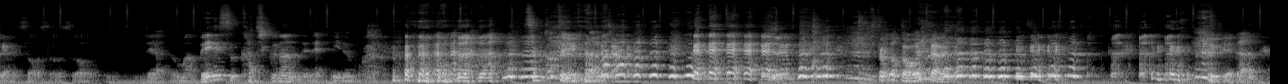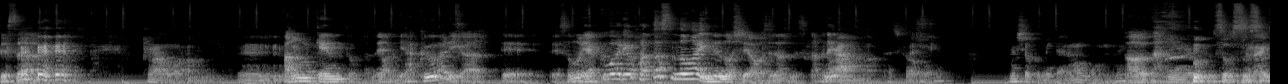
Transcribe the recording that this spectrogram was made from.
け。そうそうそう。で、あと、まあ、ベース家畜なんでね、犬もね。そういうこと言ったらじゃん。一言置いたらじゃん。いや、だってさ、まあまあ。うん。番犬とかね、役割があってで、その役割を果たすのが犬の幸せなんですからね。ああ、確かにね。無職みたいなもんだもんね。あ犬そうそうそう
